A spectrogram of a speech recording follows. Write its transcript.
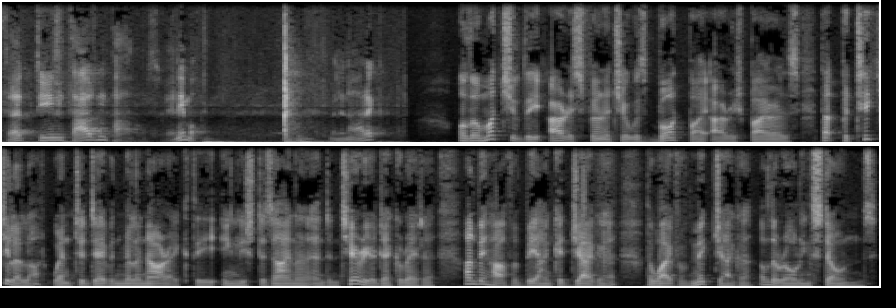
13,000 pounds any more. Mlinaric? Although much of the Irish furniture was bought by Irish buyers, that particular lot went to David Mlinaric, the English designer and interior decorator, on behalf of Bianca Jagger, the wife of Mick Jagger of the Rolling Stones.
